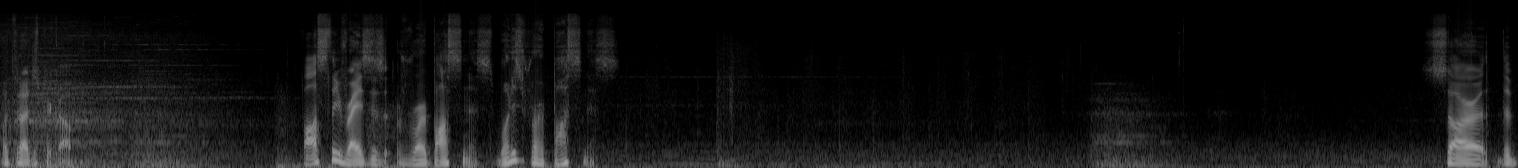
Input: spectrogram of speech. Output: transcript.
What did I just pick up? Vastly raises robustness. What is robustness? So, the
